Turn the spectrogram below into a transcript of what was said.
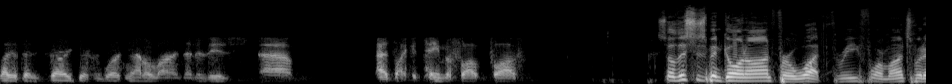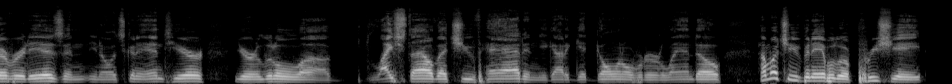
like I said, it's very different working out alone than it is um, as like a team of five five. So this has been going on for what three, four months, whatever it is, and you know it's going to end here. Your little uh, lifestyle that you've had, and you got to get going over to Orlando. How much you've been able to appreciate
